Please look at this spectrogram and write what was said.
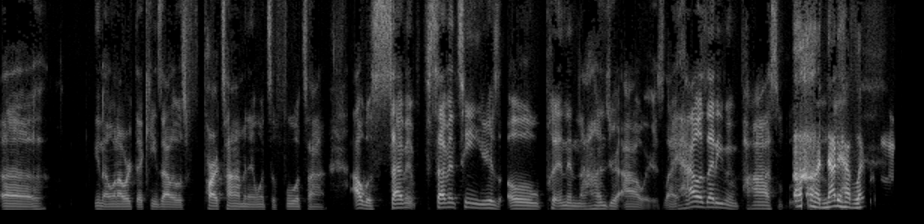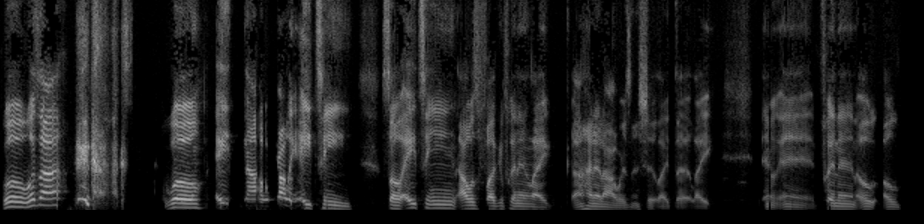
Uh, you know, when I worked at Kings Island, it was part time and then went to full time. I was seven, 17 years old, putting in the hundred hours. Like, how is that even possible? Uh, now they have like. Well, was I? well, eight. No, probably 18. So 18, I was fucking putting in like hundred hours and shit like that, like, and, and putting in o- o-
